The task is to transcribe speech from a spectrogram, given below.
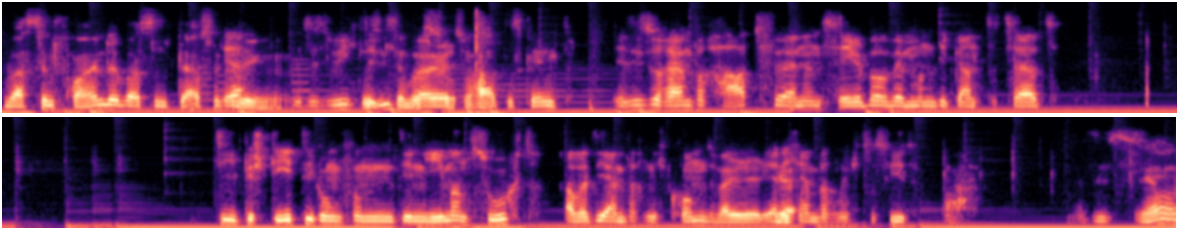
was sind Freunde, was sind ja, Klassenkollegen. das ist das wichtig, ist einfach weil so, so hart das klingt. es ist auch einfach hart für einen selber, wenn man die ganze Zeit die Bestätigung von den jemand sucht, aber die einfach nicht kommt, weil er Ja. dich einfach nicht so sieht. Das ist Ja,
